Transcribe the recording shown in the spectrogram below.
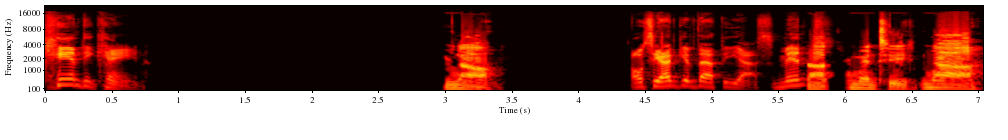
Candy cane. No. Oh, see, I'd give that the yes. Mint. Not too minty. Nah.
